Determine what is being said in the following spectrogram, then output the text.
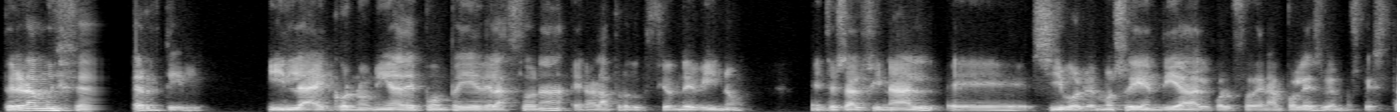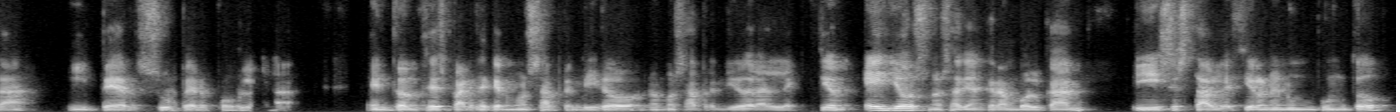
pero era muy fértil. Y la economía de Pompeya y de la zona era la producción de vino. Entonces, al final, eh, si volvemos hoy en día al Golfo de Nápoles, vemos que está hiper, súper poblada. Entonces, parece que no hemos, aprendido, no hemos aprendido la lección. Ellos no sabían que era un volcán y se establecieron en un punto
